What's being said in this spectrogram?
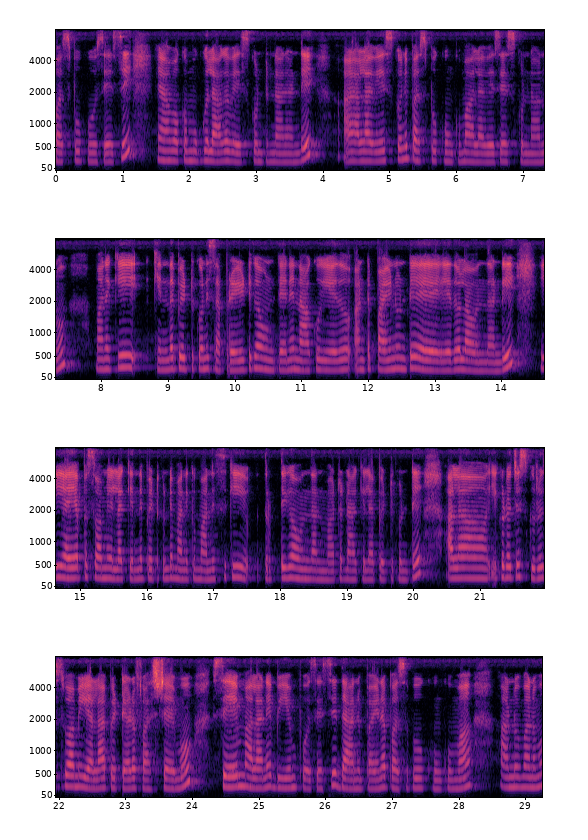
పసుపు పూసేసి ఒక ముగ్గులాగా వేసుకుంటున్నానండి. అలా వేసుకొని పసుపు కుంకుమ అలా వేసేసుకున్నాను. మనకి కింద పెట్టుకొని సపరేట్గా ఉంటేనే నాకు ఏదో అంటే పైన ఉంటే ఏదోలా ఉందండి. ఈ అయ్యప్ప స్వామిని ఇలా కింద పెట్టుకుంటే మనకి మనసుకి తృప్తిగా ఉందన్నమాట నాకు ఇలా పెట్టుకుంటే. అలా ఇక్కడ వచ్చేసి గురుస్వామి ఎలా పెట్టాడో ఫస్ట్ టైము సేమ్ అలానే బియ్యం పోసేసి దానిపైన పసుపు కుంకుమ అండ్ మనము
